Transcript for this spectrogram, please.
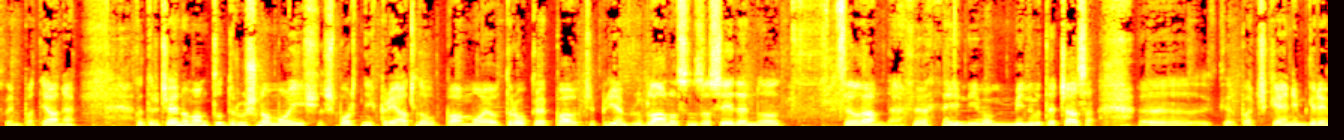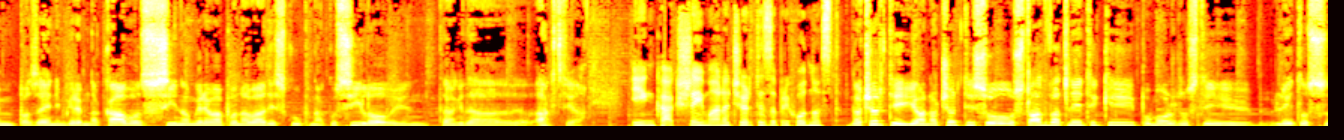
vsem pa tja. Ne. Kot rečeno, imam tu družino mojih športnih prijateljev, pa moje otroke, pa če prijem v Ljubljano, sem zaseden. Cel dan ne? in nimam minute časa, e, ker pač k enim grem, pa z enim grem na kavo, s sinom gremo pa navadi skupaj na kosilo in tako da akcija. In kakšne ima načrte za prihodnost? Načrti, ja, načrti so sta dva atletiki, po možnosti letos, eh,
